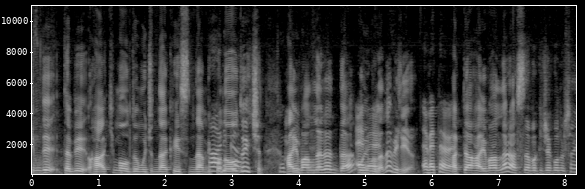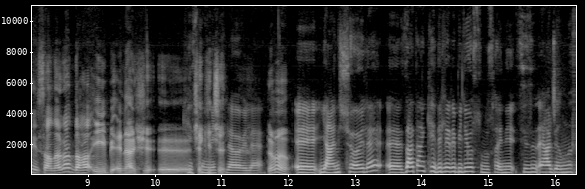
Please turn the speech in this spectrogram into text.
şimdi tabii hakim olduğum ucundan kıyısından bir Harika. konu olduğu için Çok hayvanlara da Evet. uygulanabiliyor. Evet evet. Hatta hayvanlar aslına bakacak olursan insanlardan daha iyi bir enerji e, çekici. Kesinlikle öyle. Değil mi? Ee, yani şöyle e, zaten kedileri biliyorsunuz hani sizin eğer canınız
